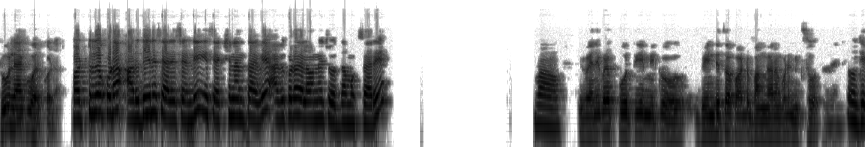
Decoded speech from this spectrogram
టూ ల్యాక్ వరకు కూడా. పట్టులో కూడా అరుదైన శారీస్ అండి. ఈ సెక్షన్ అంతా అవి అవి కూడా ఎలా ఉన్నాయో చూద్దాం ఒకసారి. ఇవన్నీ కూడా పూర్తిగా మీకు వెండితో పాటు బంగారం కూడా మిక్స్ అవుతుంది అండి ఓకే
